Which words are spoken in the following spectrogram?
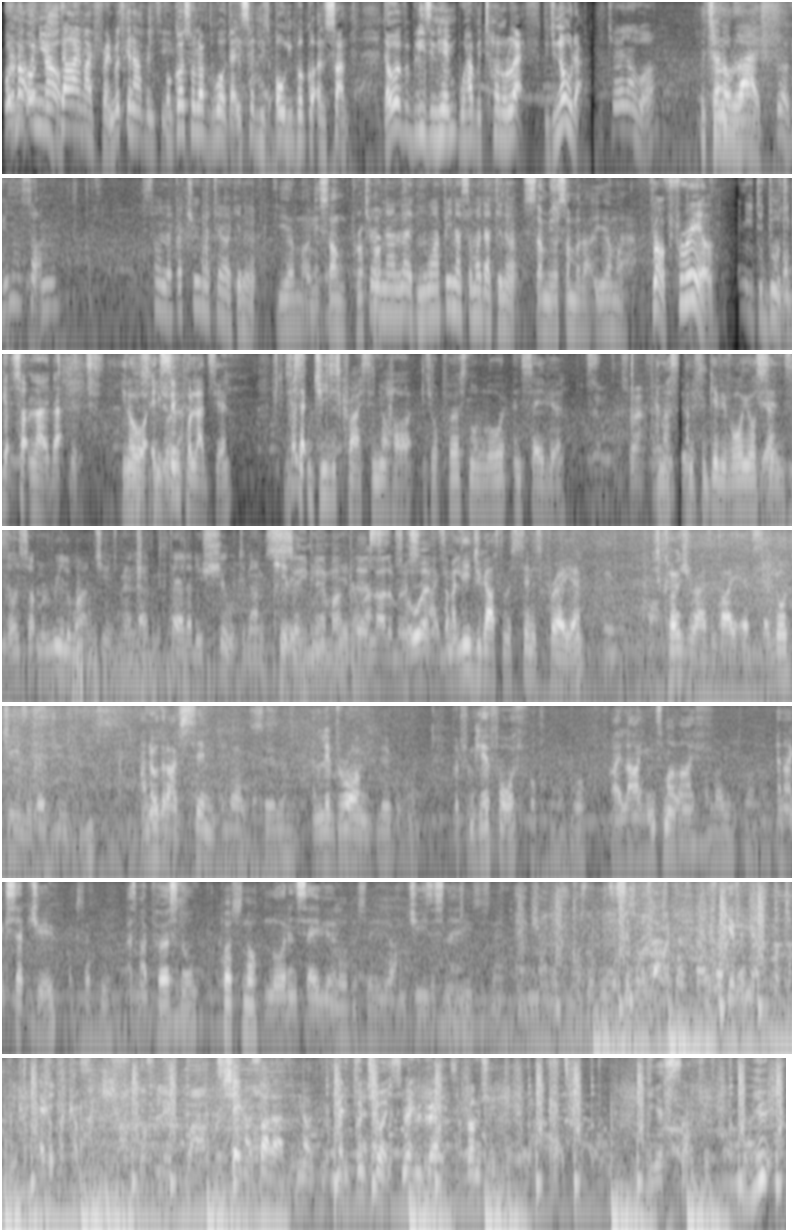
What about when you now? die, my friend? What's gonna happen to you? For God so loved the world that He sent His only begotten Son, that whoever believes in Him will have eternal life. Did you know that? Eternal what? Eternal life. Bro, you know something? Sound like a true talk, you know. Yeah, man. They sung proper. Eternal life. Me want to know some of that, you know. Some of or some of that. Yeah, man. Bro, for real. I need to do to get something like that, then. You know what? It's it simple, lads, yeah? Just accept Jesus Christ in your heart as your personal Lord and Savior. That's right. And, I, and I forgive you of all your You sins. know something I really want to change my life. I'm tired of this shooting and killing Same people. here, man. you know, Dear man. Lord of So mercy. what? Right, so I'm gonna lead you guys through a sinner's prayer, yeah? Just close your eyes and bow your head. Say, Lord Jesus, I know that I've sinned and lived wrong. But from here forth, I allow you into my life and I accept you as my personal Personal. Lord and Savior. Lord and Savior. In Jesus' name. Jesus' name. Amen. It's as simple as that. You're forgiven. It's a shame I saw that. You know, you made a good choice. You ain't regret it. I promise you. Yes, sir. You.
